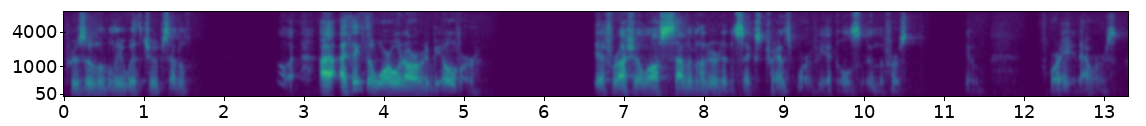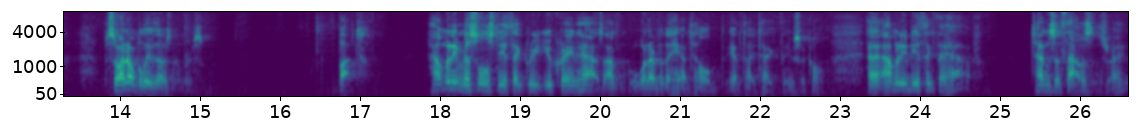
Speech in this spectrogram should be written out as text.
presumably with troops in them. I, I think the war would already be over if Russia lost 706 transport vehicles in the first, you know, 48 hours. So I don't believe those numbers. But how many missiles do you think Ukraine has? Whatever the handheld anti-tank things are called. Uh, how many do you think they have? Tens of thousands, right?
